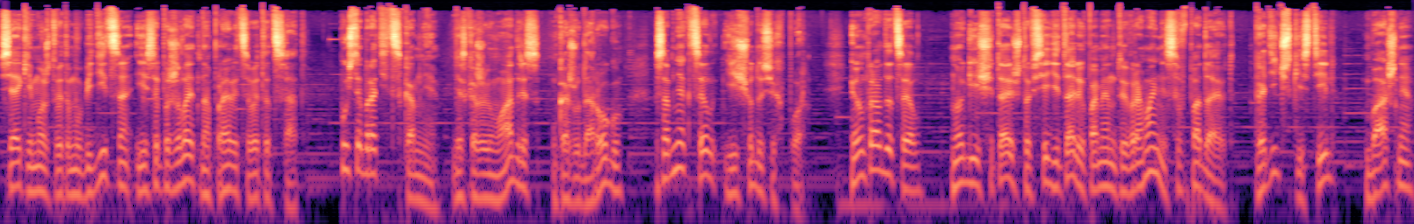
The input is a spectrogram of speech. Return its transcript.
Всякий может в этом убедиться, если пожелает направиться в этот сад. Пусть обратится ко мне. Я скажу ему адрес, укажу дорогу. Особняк цел еще до сих пор. И он, правда, цел. Многие считают, что все детали, упомянутые в романе, совпадают. Готический стиль, башня,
